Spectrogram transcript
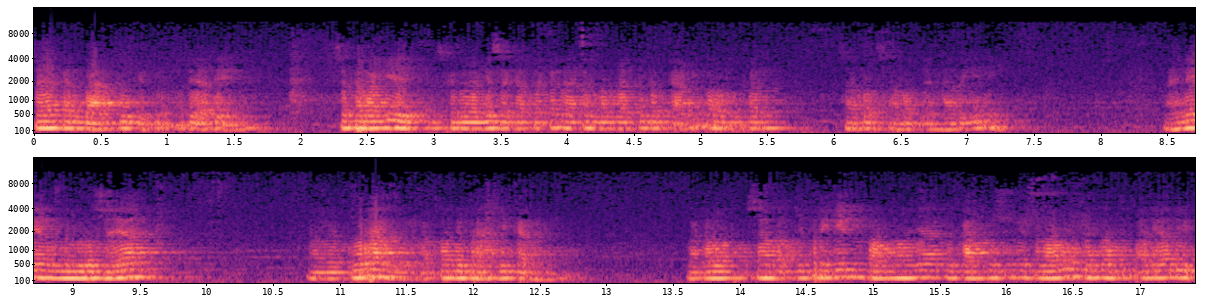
saya akan bantu gitu adik-adik sekali lagi sekali lagi saya katakan akan membantu kami kalau bukan sahabat-sahabat yang hari ini nah ini yang menurut saya eh, kurang atau diperhatikan nah kalau sahabat Cipridin tamunya ke kampus ini selalu membantu adik-adik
